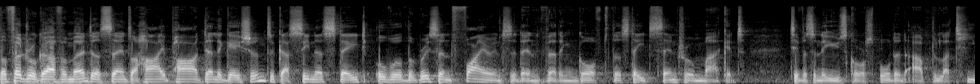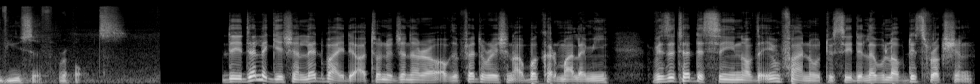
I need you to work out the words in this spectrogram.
The federal government has sent a high-powered delegation to Katsina State over the recent fire incident that engulfed the state's central market. TVC News correspondent Abdul Latif Yusuf reports. The delegation led by the Attorney General of the Federation, Abubakar Malami, visited the scene of the inferno to see the level of destruction.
